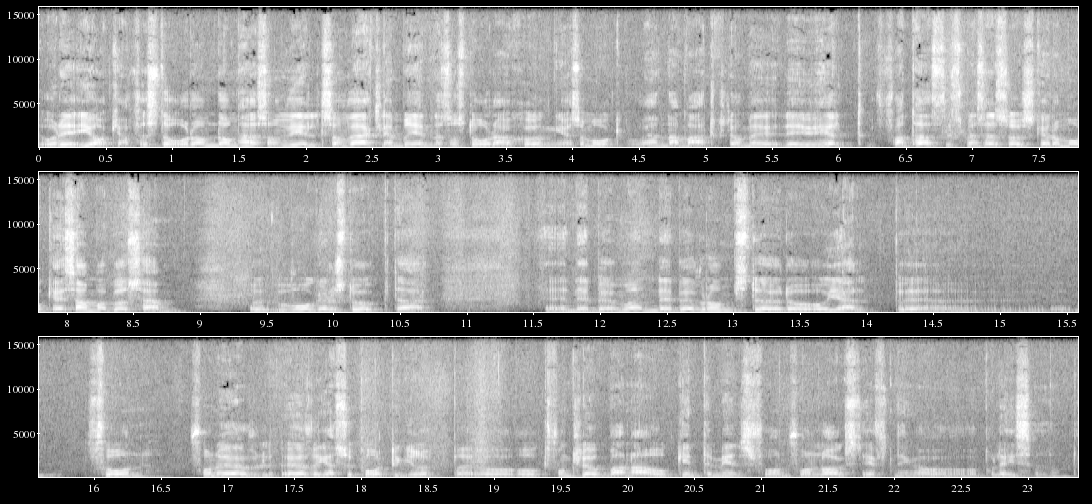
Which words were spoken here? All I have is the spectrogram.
och det, jag kan förstå dem, de här som vill, som verkligen brinner, som står där och sjunger, som åker på varenda match. De är, det är ju helt fantastiskt. Men sen så ska de åka i samma buss hem. Och, och vågar du stå upp där? Eh, det behöver, man, det behöver de stöd och, och hjälp eh, från, från övriga supportergrupper och, och från klubbarna och inte minst från, från lagstiftning och, och polis. Och sånt.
